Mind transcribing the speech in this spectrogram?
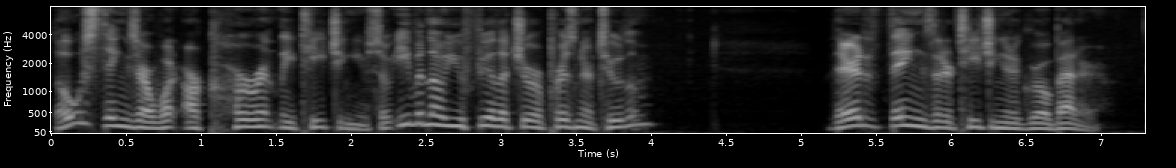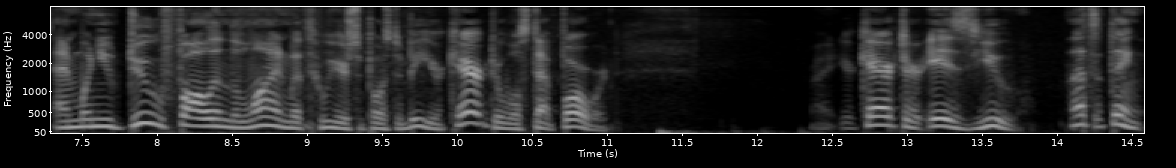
those things are what are currently teaching you. So even though you feel that you're a prisoner to them, they're the things that are teaching you to grow better. And when you do fall in the line with who you're supposed to be, your character will step forward. Right? Your character is you. That's the thing.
